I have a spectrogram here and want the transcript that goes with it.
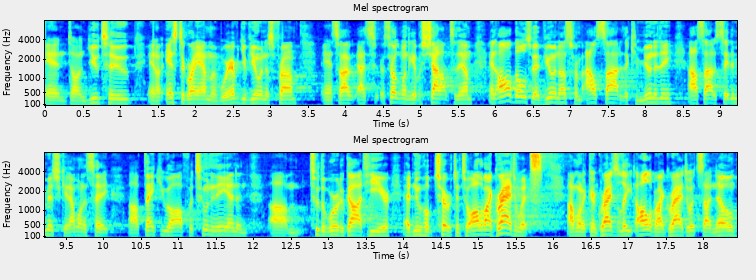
and on YouTube and on Instagram and wherever you're viewing us from. And so I, I, certainly want to give a shout out to them and all those who are viewing us from outside of the community, outside of the state of Michigan. I want to say uh, thank you all for tuning in and um, to the Word of God here at New Hope Church. And to all of our graduates, I want to congratulate all of our graduates. I know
